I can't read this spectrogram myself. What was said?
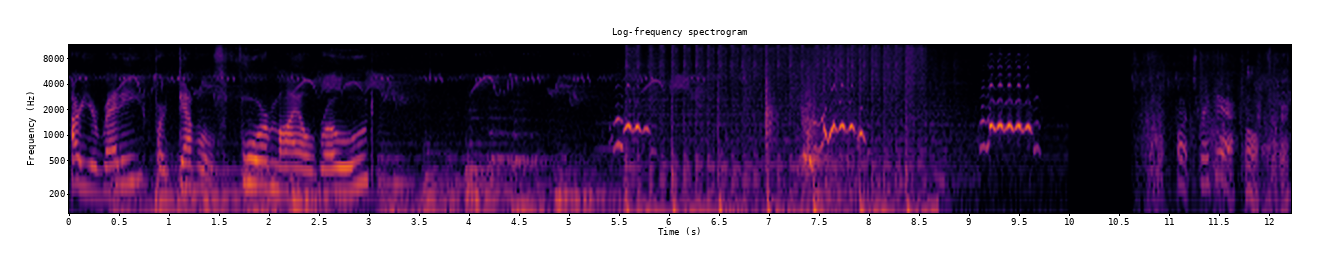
Are you ready for Devil's Four Mile Road? Oh, it's right there. Oh, okay.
